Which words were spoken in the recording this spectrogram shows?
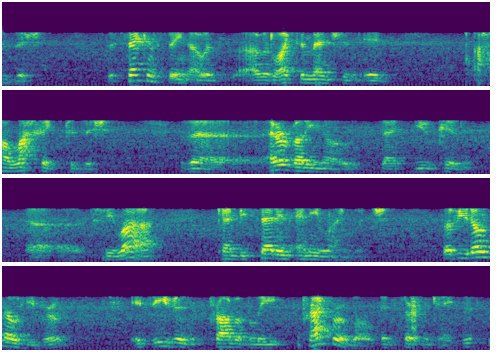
position. The second thing I would I would like to mention is a halachic position. The everybody knows that you can uh, tefillah can be said in any language. So if you don't know Hebrew, it's even probably preferable in certain cases to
